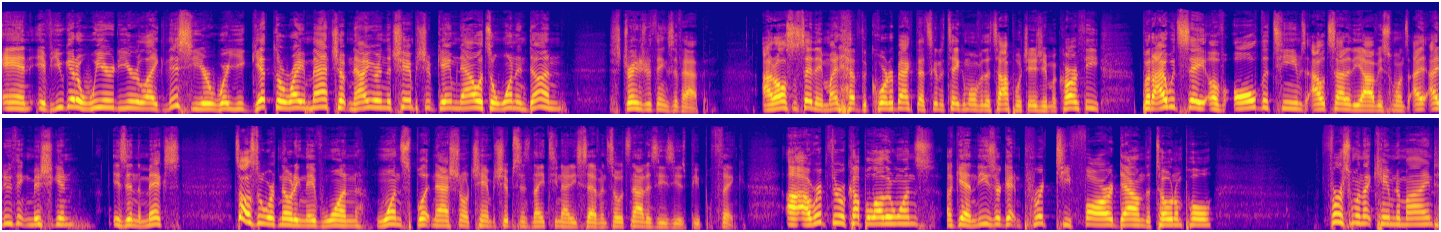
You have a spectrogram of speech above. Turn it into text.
And if you get a weird year like this year where you get the right matchup, now you're in the championship game, now it's a one and done, stranger things have happened. I'd also say they might have the quarterback that's going to take them over the top, which JJ McCarthy. But I would say of all the teams outside of the obvious ones, I, I do think Michigan is in the mix. It's also worth noting they've won one split national championship since 1997, so it's not as easy as people think. Uh, I'll rip through a couple other ones. Again, these are getting pretty far down the totem pole. First one that came to mind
